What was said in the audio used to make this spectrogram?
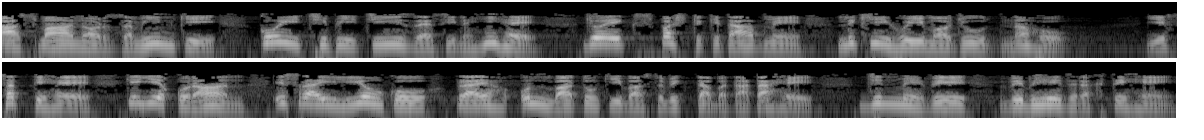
आसमान और ज़मीन की कोई छिपी चीज़ ऐसी नहीं है, जो एक स्पष्ट किताब में लिखी हुई मौजूद न हो। ये सत्य है कि ये कुरान इसराइलियों को प्रायः उन बातों की वास्तविकता बताता है, जिनमें वे विभेद रखते हैं,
